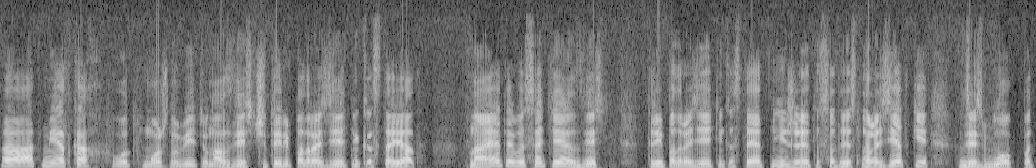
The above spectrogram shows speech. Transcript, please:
а, отметках. Вот можно увидеть, у нас здесь 4 подрозетника стоят на этой высоте. Здесь три подрозетника стоят ниже. Это, соответственно, розетки. Здесь блок под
